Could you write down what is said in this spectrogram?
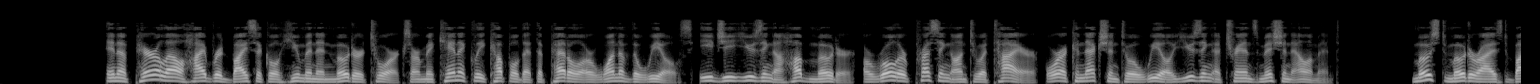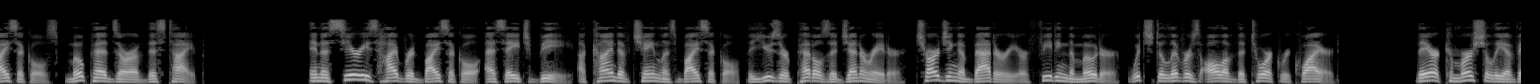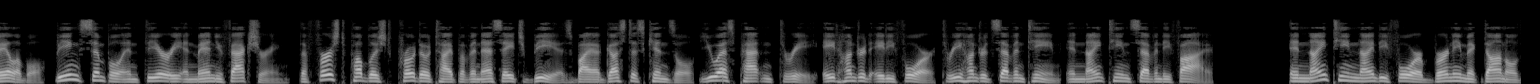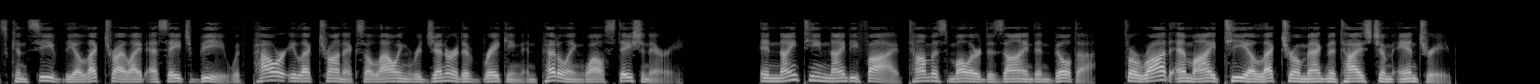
In a parallel hybrid bicycle human and motor torques are mechanically coupled at the pedal or one of the wheels, e.g. using a hub motor, a roller pressing onto a tire, or a connection to a wheel using a transmission element. Most motorized bicycles, mopeds are of this type. In a series hybrid bicycle SHB, a kind of chainless bicycle, the user pedals a generator, charging a battery or feeding the motor, which delivers all of the torque required. They are commercially available, being simple in theory and manufacturing. The first published prototype of an SHB is by Augustus Kinzel, US Patent 3 884 317 in 1975. In 1994 Bernie Macdonalds conceived the Electrolite SHB with power electronics allowing regenerative braking and pedaling while stationary. In 1995 Thomas Muller designed and built a Fahrrad mit Elektromagnetischem Antrieb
